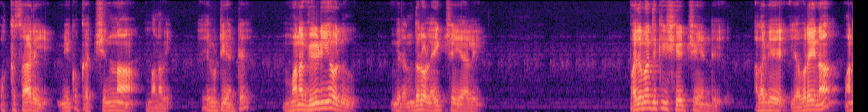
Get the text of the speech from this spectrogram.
ఒక్కసారి మీకు ఒక చిన్న మనవి. ఏమిటి అంటే మన వీడియోలు మీరందరూ లైక్ చేయాలి. పది మందికి షేర్ చేయండి. అలాగే ఎవరైనా మన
